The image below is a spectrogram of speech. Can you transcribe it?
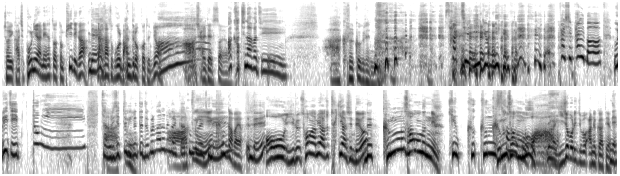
저희 같이 본의 아니 했었던 PD가 네. 나가서 그걸 만들었거든요. 아. 아, 잘 됐어요. 아, 같이 나가지. 아, 그럴 걸 그랬네. 4726님. 88번. 우리 집 뚱이. 자, 우리 아, 집 뚱이는 뚱이. 또 누굴 말하는 걸까 아, 궁금해지네. 큰가 봐요. 네. 오, 이름 성함이 아주 특이하신데요. 네. 금성무님. 김, 그, 금성무. 금성무. 와, 네. 잊어버리지 뭐 않을 것 같아요. 네.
